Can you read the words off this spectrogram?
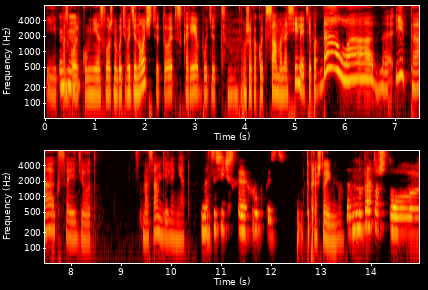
И угу. поскольку мне сложно быть в одиночестве, то это скорее будет уже какое-то самонасилие, типа да ладно, и так сойдет. На самом деле нет. Нарциссическая хрупкость ты про что именно? Ну, про то, что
